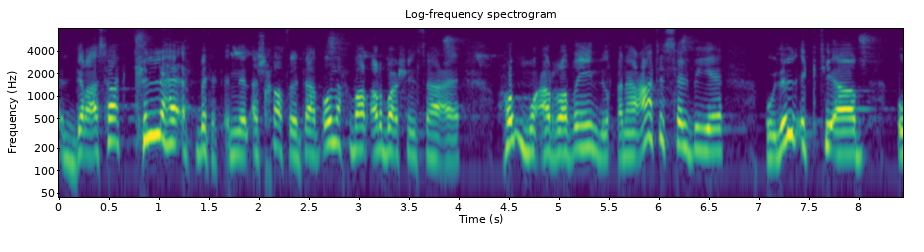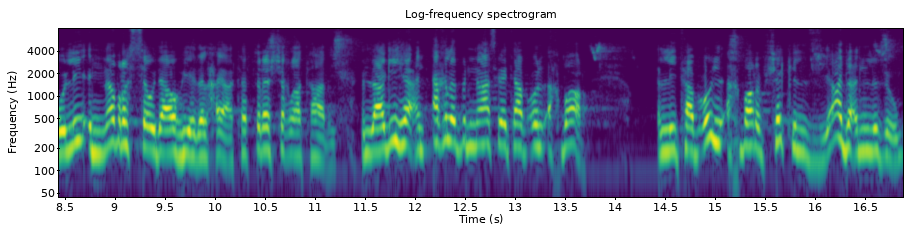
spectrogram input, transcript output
الدراسات كلها أثبتت أن الأشخاص اللي يتابعون الاخبار 24 ساعة هم معرضين للقناعات السلبية وللاكتئاب وللنظرة السوداويه للحياه الثلاث الشغلات هذه. نلاقيها عند أغلب الناس اللي يتابعون الأخبار. اللي يتابعون الأخبار بشكل زيادة عن اللزوم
